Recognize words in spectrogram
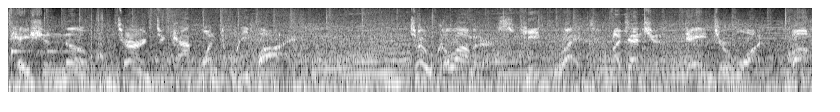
Location known. Turn to cap 125. Two kilometers. Keep right. Attention. Danger one. Bump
